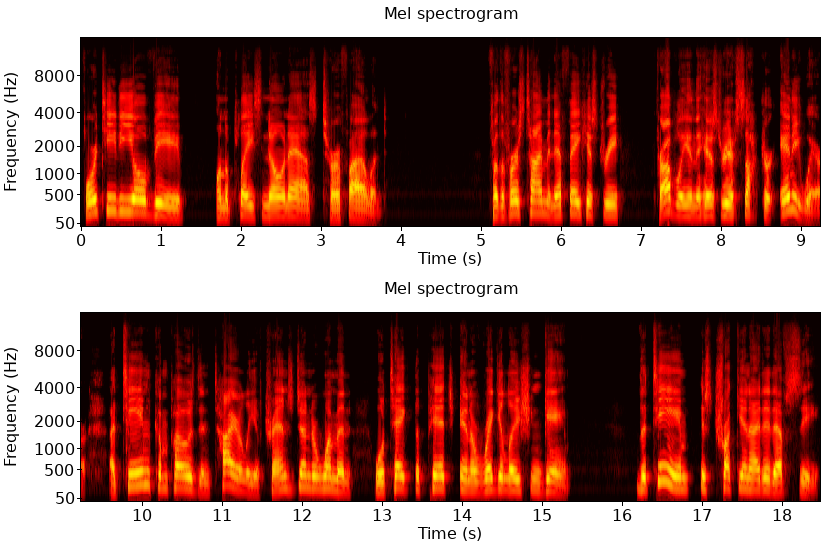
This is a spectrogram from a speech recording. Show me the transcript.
for TDOV on a place known as Turf Island. For the first time in FA history, probably in the history of soccer anywhere, a team composed entirely of transgender women will take the pitch in a regulation game. The team is TRUK United FC,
